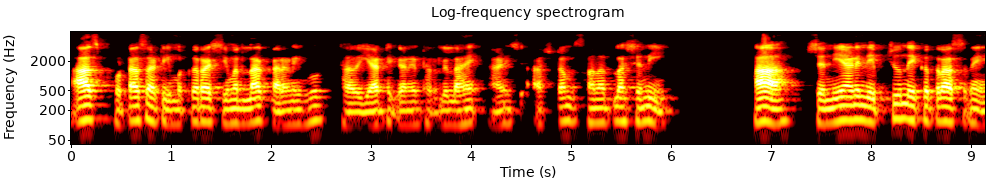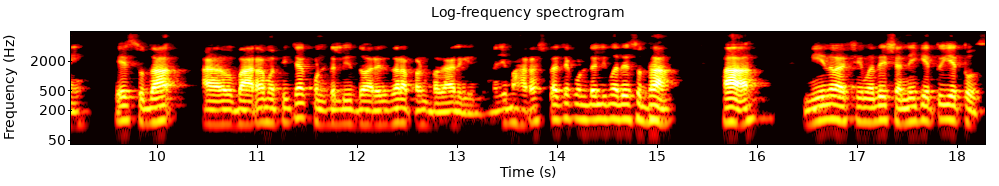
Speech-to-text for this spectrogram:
आज स्फोटासाठी मकर राशीमधला कारणीभूत ठर या ठिकाणी ठरलेला आहे. आणि अष्टम स्थानातला शनी हा शनी आणि नेपच्यून एकत्र असणे हे सुद्धा बारामतीच्या कुंडलीद्वारे जर आपण बघायला गेलो म्हणजे महाराष्ट्राच्या कुंडलीमध्ये सुद्धा हा मीन राशीमध्ये शनी केतू येतोच.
